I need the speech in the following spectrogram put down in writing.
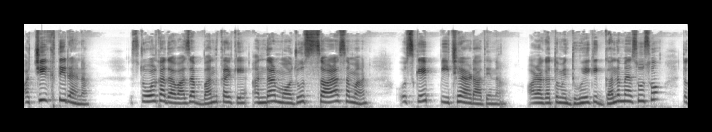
और चीखती रहना। स्टोर का दरवाज़ा बंद करके अंदर मौजूद सारा सामान उसके पीछे हटा देना और अगर तुम्हें धुएँ की गंध महसूस हो तो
